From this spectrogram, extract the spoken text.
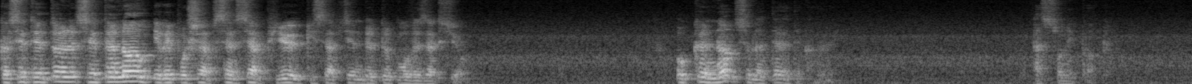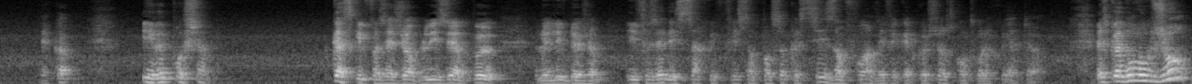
Que c'est un, un homme irréprochable, sincère, pieux, qui s'abstienne de toute mauvaise action. Aucun homme sur la terre était comme lui. À son époque. D'accord? Irréprochable. Qu'est-ce qu'il faisait? Job Lisez un peu le livre de Job. Il faisait des sacrifices en pensant que ses enfants avaient fait quelque chose contre le Créateur. Est-ce que nous, nos jours,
